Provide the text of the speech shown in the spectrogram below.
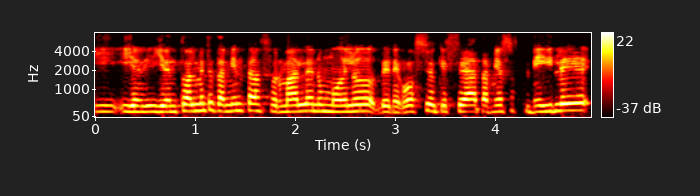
y, eventualmente también transformarla en un modelo de negocio que sea también sostenible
